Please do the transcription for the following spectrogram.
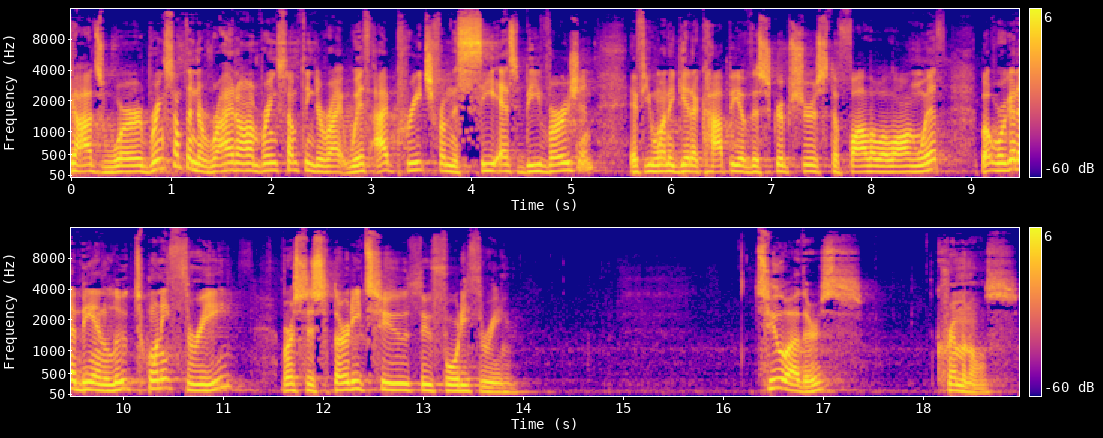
God's word. Bring something to write on, bring something to write with. I preach from the CSB version if you want to get a copy of the scriptures to follow along with. But we're going to be in Luke 23, verses 32 through 43. Two others, criminals,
